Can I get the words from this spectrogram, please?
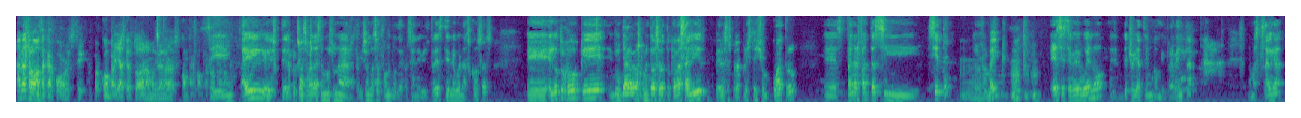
Ahora te lo vamos a sacar por, este, por compra, ya es que toda la moduladora es compra, compra. Sí, ahí este, la próxima semana hacemos una revisión más a fondo de Resident Evil 3, tiene buenas cosas. Eh, el otro juego que ya lo habíamos comentado hace rato que va a salir, pero ese es para PlayStation 4, es Final Fantasy 7, el remake. Ese se ve bueno, eh, de hecho ya tengo mi preventa, nada más que salga.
